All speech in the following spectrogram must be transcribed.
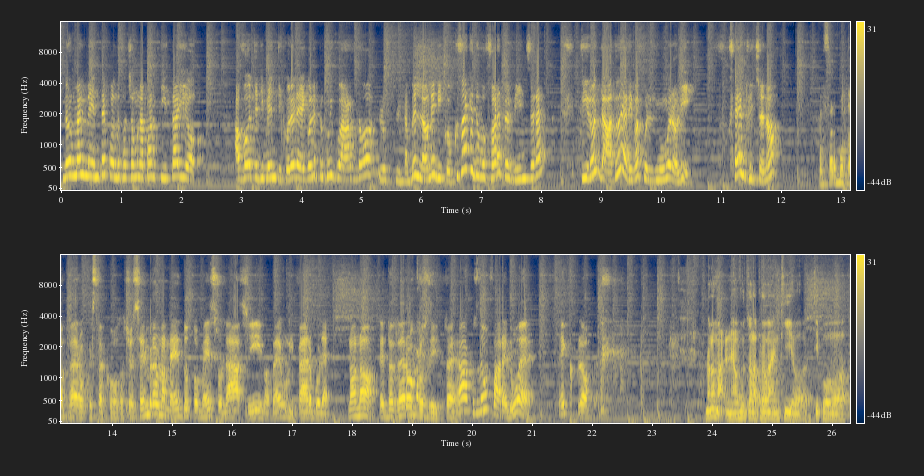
Normalmente quando facciamo una partita io a volte dimentico le regole, per cui guardo lo, il tabellone e dico cos'è che devo fare per vincere? tiro il dado e arriva quel numero lì. Semplice, no? Confermo davvero questa cosa, cioè sembra un aneddoto messo là, sì, vabbè, un'iperbole. No, no, è davvero così. Cioè, ah, cosa devo fare? Due? Eccolo. No, no, ma ne ho avuto la prova anch'io. Tipo,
